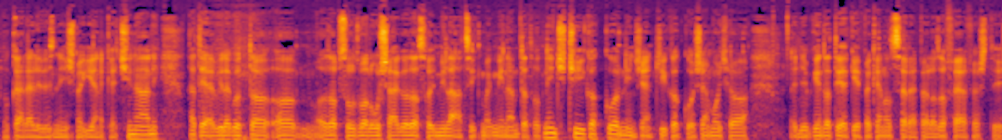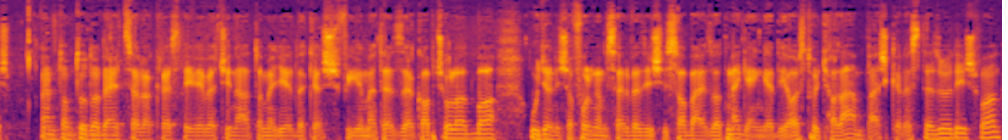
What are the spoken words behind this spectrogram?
akár előzni is, meg ilyeneket csinálni. Hát elvileg ott a, a, az abszolút valóság az az, hogy mi látszik, meg mi nem. Tehát ott nincs csík, akkor nincsen csík, akkor sem, hogyha egyébként a térképeken ott szerepel az a felfestés. Nem tudom, tudod, egyszer a Kressz csináltam egy érdekes filmet ezzel kapcsolatban, ugyanis a forgalomszervezési szabályzat megengedi azt, hogy ha lámpás kereszteződés van,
